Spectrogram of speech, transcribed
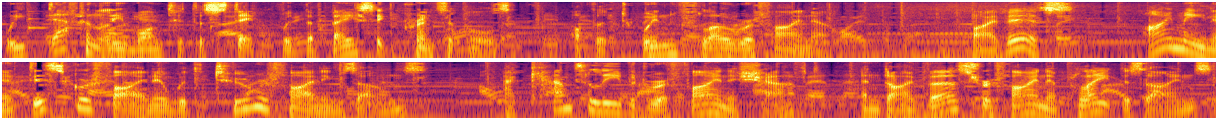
we definitely wanted to stick with the basic principles of the twin flow refiner. By this, I mean a disc refiner with two refining zones, a cantilevered refiner shaft and diverse refiner plate designs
